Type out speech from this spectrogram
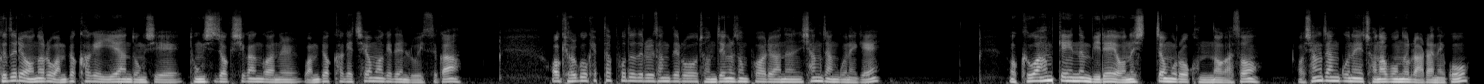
그들의 언어를 완벽하게 이해한 동시에 동시적 시간관을 완벽하게 체험하게 된 루이스가 어, 결국 헵타포드들을 상대로 전쟁을 선포하려 하는 샹 장군에게 어, 그와 함께 있는 미래의 어느 시점으로 건너가서 어, 샹 장군의 전화번호를 알아내고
